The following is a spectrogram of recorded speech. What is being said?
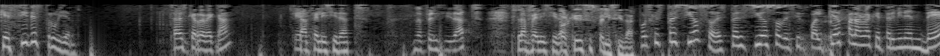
que sí destruyen. ¿Sabes qué, Rebeca? La felicidad. La felicidad. La felicidad. ¿Por qué dices felicidad? Porque es precioso, es precioso decir cualquier palabra que termine en D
